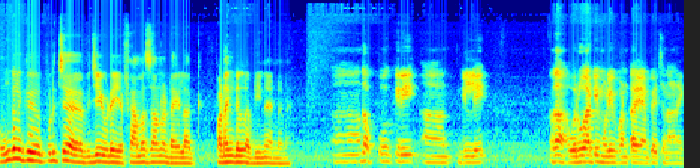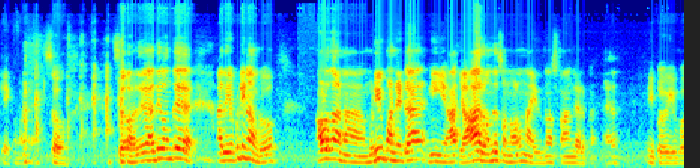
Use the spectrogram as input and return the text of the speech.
உங்களுக்கு பிடிச்ச விஜயுடைய ஃபேமஸான டைலாக் படங்கள் அப்படின்னா என்னென்ன? அதான் போக்கிரி கில்லி. அதான் ஒரு வாட்டி முடிவு பண்ணிட்டா என் பேச்சை நானே கேட்க மாட்டேன். ஸோ ஸோ அது அது வந்து அது எப்படின்னா ப்ரோ அவ்வளோதான் நான் முடிவு பண்ணிட்டேன். நீ யார் வந்து சொன்னாலும் நான் இதுதான் ஸ்ட்ராங்காக இருப்பேன். இப்போ இப்போ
